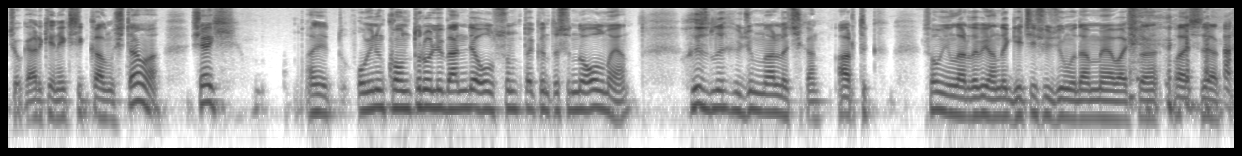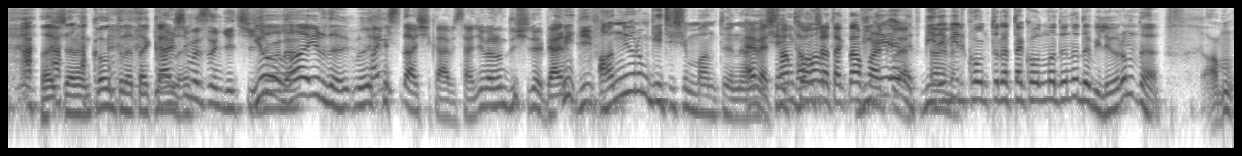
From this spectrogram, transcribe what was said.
Çok erken eksik kalmıştı ama şey hani oyunun kontrolü bende olsun takıntısında olmayan hızlı hücumlarla çıkan artık son yıllarda bir anda geçiş hücumu denmeye başlayan başlayan, başlayan kontrataklarla. Karşı mısın geçici Yok ona? hayır da. böyle- Hangisi daha şık abi sence? Ben onu düşünüyorum. Yani bir, bir anlıyorum geçişin mantığını. Evet, tam kontrataktan bire- farklı. Evet birebir kontratak olmadığını da biliyorum da. Ama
